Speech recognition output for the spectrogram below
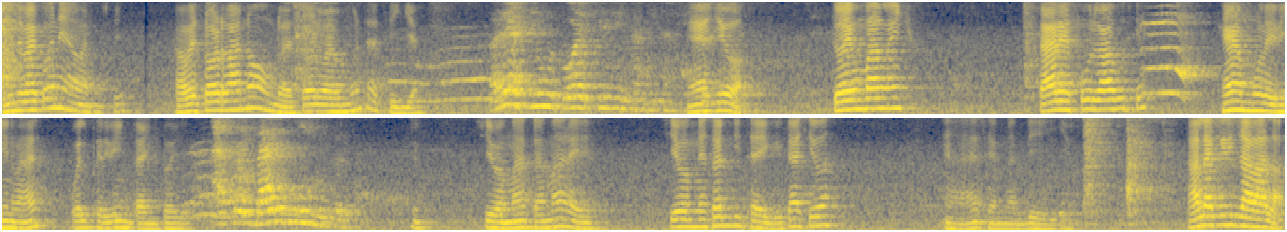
લીંદવા કોને આવવાનું છે? હવે સોડવા નો હમણાં સોડવા મોટા થઈ ગયા. અરે શિવ તોય ફીલિંગ કાઢી હે શિવ તોય એમ નાખ તારે પૂરું આવું છે? હે મૂળે વીણવા હે? ઓલ ફેર વીણ ટાઈમ આ તો ઈ બહાર જ નહીં નીકળ્યું શિવા માતા મારે. શિવ અમને શરદી થઈ ગઈ. કા શિવા? હા હશે એમના બે ગયો. હાલા કરી જાવ હાલા.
